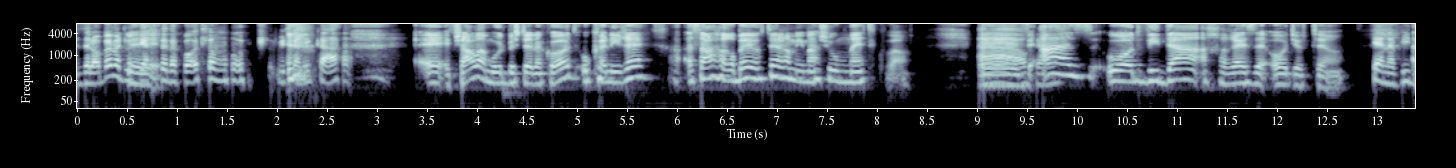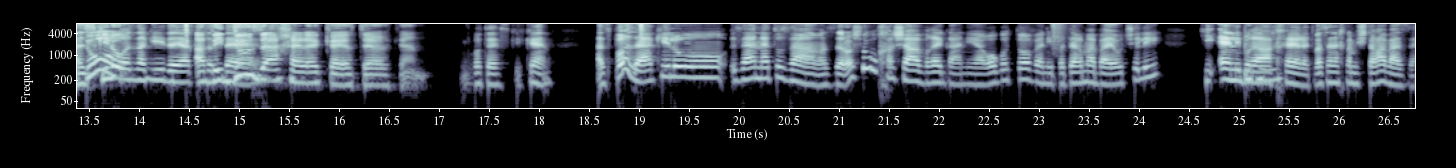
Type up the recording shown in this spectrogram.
זה לא באמת לוקח ו- שתי דקות למות מחניקה. אה, אפשר למות בשתי דקות, הוא כנראה עשה הרבה יותר ממה שהוא מת כבר. אה, אה, אוקיי. ואז הוא עוד וידא אחרי זה עוד יותר. כן, הווידוא, כאילו, נגיד, היה קצת... הווידוא אה, זה החלק היותר, כן. גרוטסקי, כן. אז פה זה היה כאילו, זה היה נטו זעם, אז זה לא שהוא חשב, רגע, אני אהרוג אותו ואני אפטר מהבעיות שלי, כי אין לי ברירה. אחרת, ואז אני אלך למשטרה ואז זה.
